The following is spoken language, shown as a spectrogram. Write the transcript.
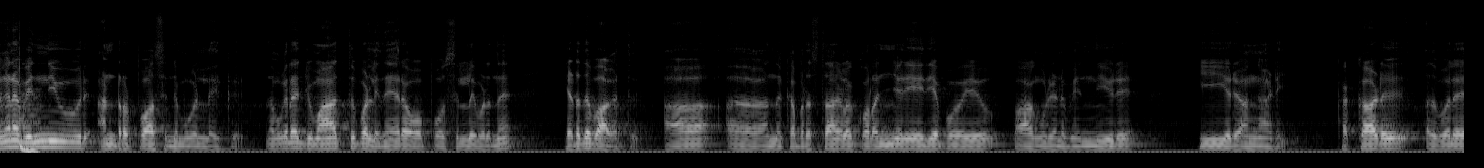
അങ്ങനെ വെന്നിയൂർ അണ്ടർപാസിന്റെ മുകളിലേക്ക്. നമുക്കറിയാം ജുമാഅത്ത് പള്ളി നേരെ ഓപ്പോസിറ്റിൽ ഇവിടുന്ന് ഇടത് ഭാഗത്ത്. ആ അന്ന് ഖബർസ്ഥാനുകളൊക്കെ കുറഞ്ഞൊരു ഏരിയ പോയ ഭാഗം കൂടിയാണ് വെന്നിയൂർ ഈ ഒരു അങ്ങാടി. കക്കാട് അതുപോലെ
